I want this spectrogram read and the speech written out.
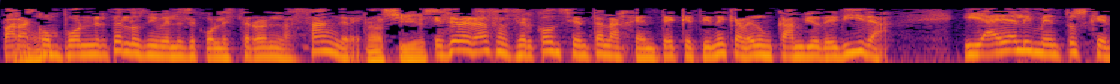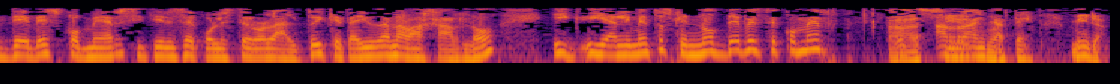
para componerte los niveles de colesterol en la sangre. Así es. Es de veras hacer consciente a la gente que tiene que haber un cambio de vida. Y hay alimentos que debes comer si tienes el colesterol alto y que te ayudan a bajarlo. Y, alimentos que no debes de comer. Así arráncate. Mira,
